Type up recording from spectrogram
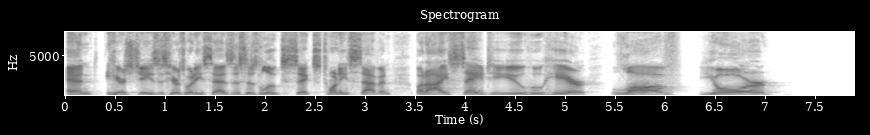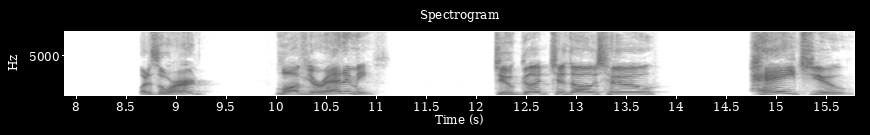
And here's Jesus. Here's what he says. This is Luke 6 27. But I say to you who hear, love your, what is the word? Love your enemies. Do good to those who hate you.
